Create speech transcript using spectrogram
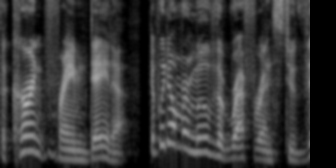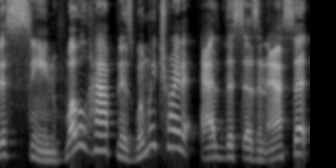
the current frame data. If we don't remove the reference to this scene, what will happen is when we try to add this as an asset,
